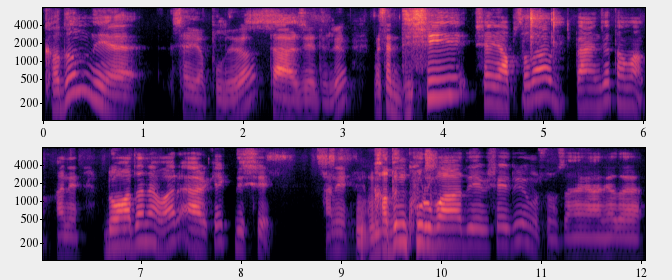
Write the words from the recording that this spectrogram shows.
kadın niye şey yapılıyor, tercih ediliyor? Mesela dişiyi şey yapsalar bence tamam. Hani doğada ne var? Erkek dişi. Hani Hı hı. kadın kurbağa diye bir şey diyor musun sen yani ya da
